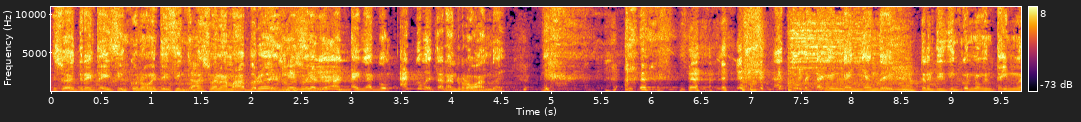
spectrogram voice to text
Eso de 35.95 me suena más, bro. Eso me suena que en algo, algo me estarán robando ahí. me están engañando ahí con 35.99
